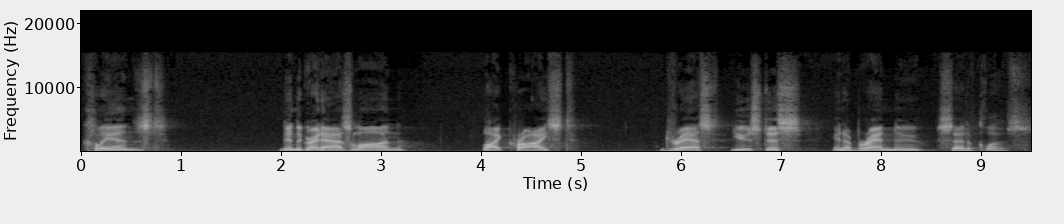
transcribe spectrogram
cleansed. Then the great Aslan, like Christ, dressed Eustace in a brand new set of clothes.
